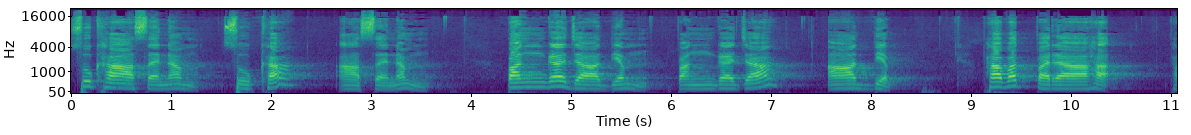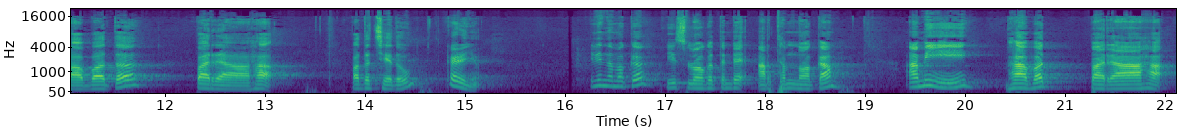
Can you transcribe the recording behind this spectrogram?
സുഖാസനം സുഖ ആസനം. പങ്കജാദ്യം പങ്കജ ആദ്യം. ഭവത്പരാഹ ഭവത് പരാഹ. പദച്ഛേദവും കഴിഞ്ഞു. ഇനി നമുക്ക് ഈ ശ്ലോകത്തിന്റെ അർത്ഥം നോക്കാം. അമീ ഭവത് പരാഹ.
